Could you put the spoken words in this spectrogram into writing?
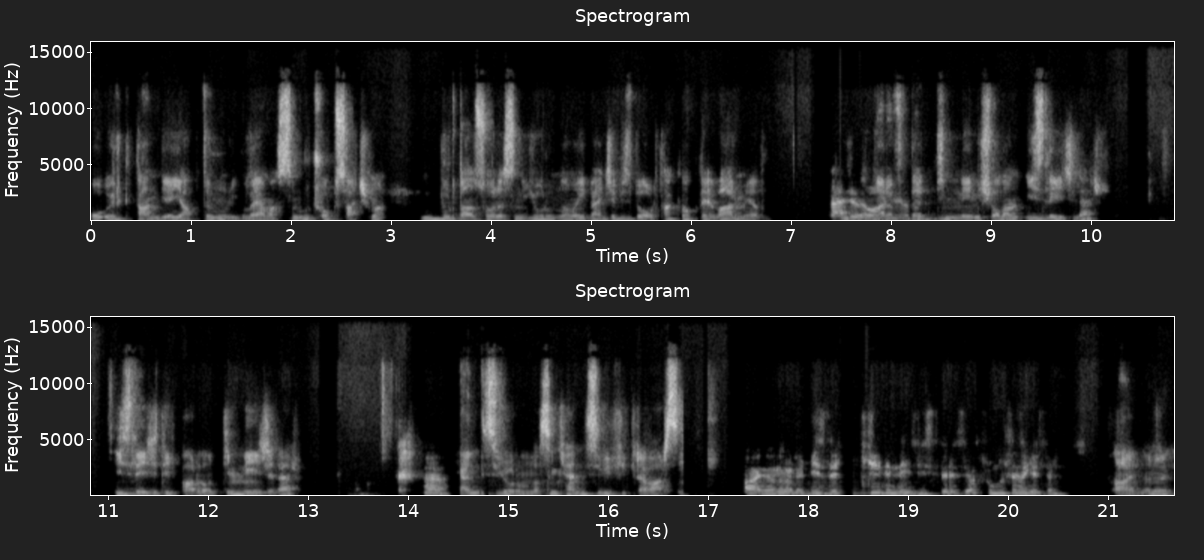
o ırktan diye yaptırım uygulayamazsın. Bu çok saçma. Buradan sonrasını yorumlamayı bence biz bir ortak noktaya varmayalım. Bence de Bu varmayalım. tarafı da dinlemiş olan izleyiciler, izleyici değil pardon dinleyiciler Evet. kendisi yorumlasın, kendisi bir fikre varsın. Aynen öyle. Biz zeki dinleyici isteriz ya. Sunu siz getirin. Aynen öyle.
